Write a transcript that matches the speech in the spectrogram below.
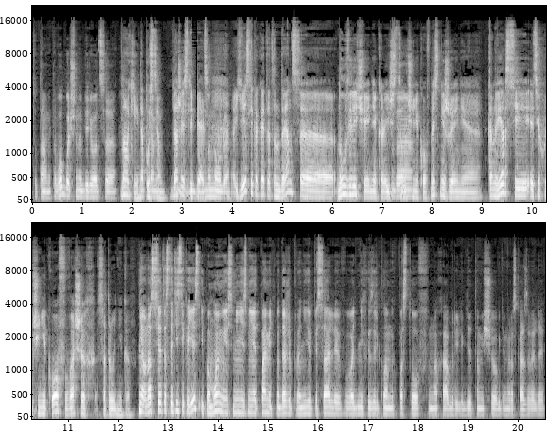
то там и того больше наберется. Ну окей, допустим, Прямо даже если пять. Много. Есть ли какая-то тенденция на увеличение количества да. учеников, на снижение, конверсии этих учеников в ваших сотрудников? Не, у нас вся эта статистика есть, и, по-моему, если мне не изменяет память, мы даже про нее писали в одних из рекламных постов на Хабре или где-то там еще, где мы рассказывали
